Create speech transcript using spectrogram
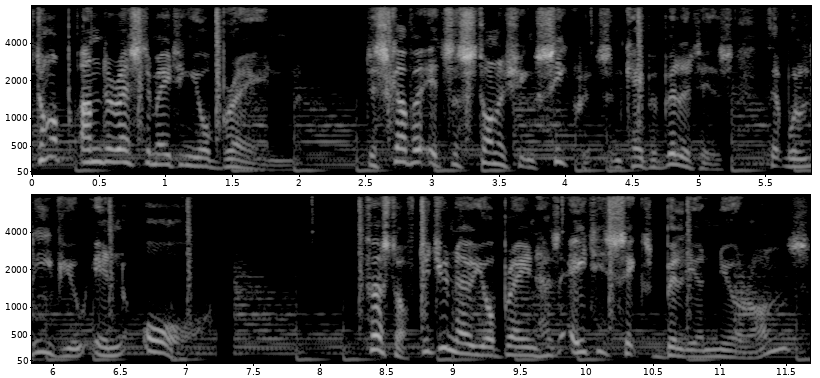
Stop underestimating your brain. Discover its astonishing secrets and capabilities that will leave you in awe. First off, did you know your brain has 86 billion neurons?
